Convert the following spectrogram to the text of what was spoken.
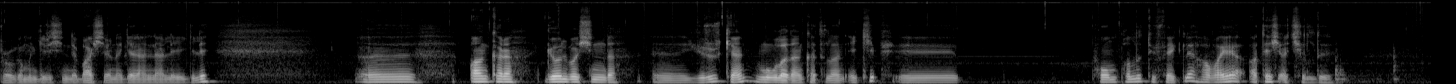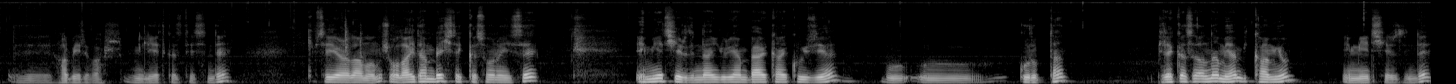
programın girişinde başlarına gelenlerle ilgili. Ee, Ankara Gölbaşı'nda e, yürürken Muğla'dan katılan ekip e, pompalı tüfekle havaya ateş açıldığı e, haberi var Milliyet Gazetesi'nde. Kimse yaralanmamış. Olaydan 5 dakika sonra ise Emniyet şeridinden yürüyen Berkay Kuyucu'ya bu e, gruptan plakası alınamayan bir kamyon emniyet şeridinde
